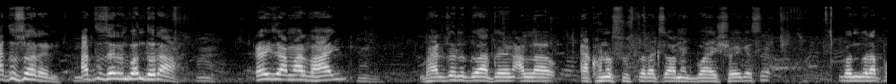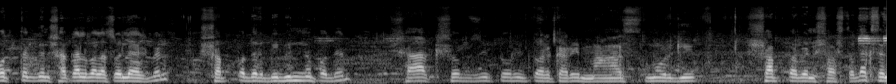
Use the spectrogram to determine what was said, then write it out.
আতু সরেন। আতু সরেন বন্ধুরা। এই যে আমার ভাই, ভাইয়ের জন্য দোয়া করেন, আল্লাহ এখনও সুস্থ রাখছে, অনেক বয়স হয়ে গেছে। বন্ধুরা প্রত্যেক দিন সকালবেলা চলে আসবেন, সব পদের বিভিন্ন পদের, শাক, সবজি, তরি, তরকারি, মাছ, মুরগি, সব পাবেন সস্তা। দেখছেন,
